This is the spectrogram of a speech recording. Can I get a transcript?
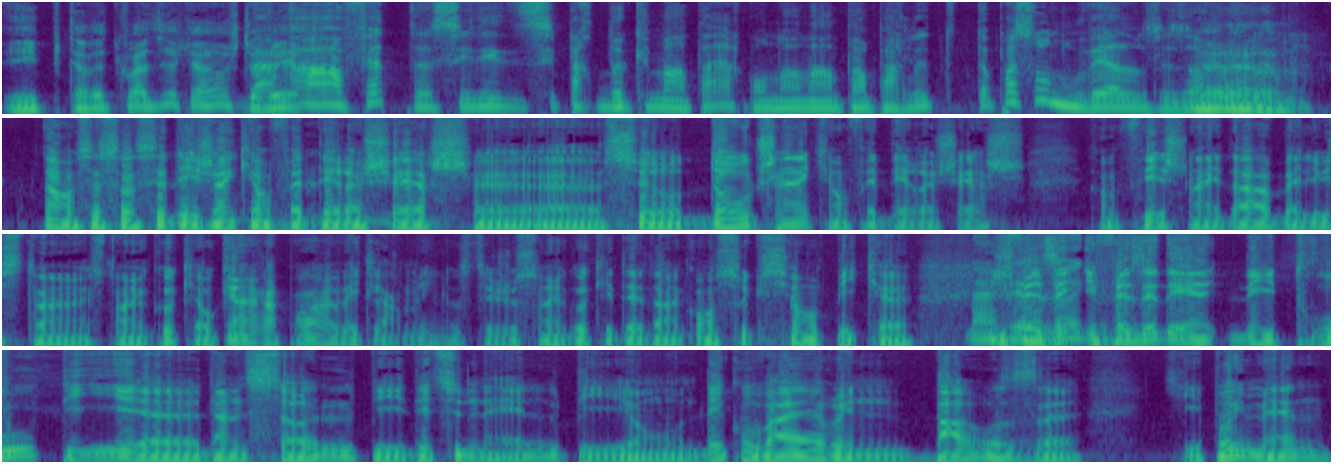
Et puis, tu avais de quoi dire, Carole? Je te Ben, voyais- en fait, c'est par documentaire qu'on en entend parler. T'as pas ça aux nouvelles, ces non, affaires-là. non. là. Non, c'est ça. C'est des gens qui ont fait des recherches euh, sur d'autres gens qui ont fait des recherches. Comme Phil Schneider, ben lui, c'est un, c'est un gars qui a aucun rapport avec l'armée. là. C'était juste un gars qui était dans la construction, puis que Ben, il, faisait, il faisait des, des trous, puis euh, dans le sol, puis des tunnels, puis on découvert une base euh, qui est pas humaine,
